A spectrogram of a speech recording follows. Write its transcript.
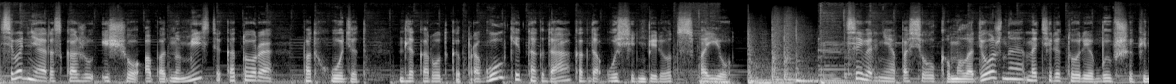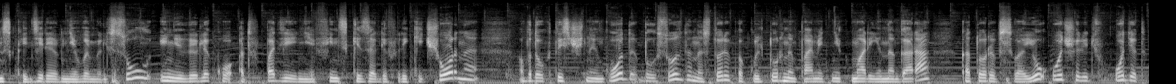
Сегодня я расскажу еще об одном месте, которое подходит для короткой прогулки тогда, когда осень берет свое. Севернее поселка Молодежное, на территории бывшей финской деревни Вамельсул и недалеко от впадения в Финский залив реки Черная, в 2000-е годы был создан историко-культурный памятник Марьина гора, который в свою очередь входит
